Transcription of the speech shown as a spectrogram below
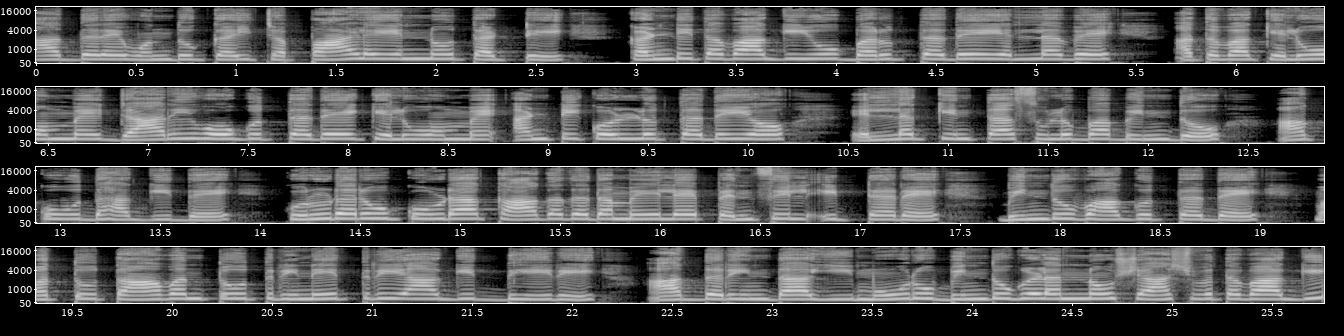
ಆದರೆ ಒಂದು ಕೈ ಚಪ್ಪಾಳೆಯನ್ನು ತಟ್ಟಿ ಖಂಡಿತವಾಗಿಯೂ ಬರುತ್ತದೆ ಎಲ್ಲವೇ? ಅಥವಾ ಕೆಲವೊಮ್ಮೆ ಜಾರಿ ಹೋಗುತ್ತದೆ, ಕೆಲವೊಮ್ಮೆ ಅಂಟಿಕೊಳ್ಳುತ್ತದೆಯೋ? ಎಲ್ಲಕ್ಕಿಂತ ಸುಲಭ ಬಿಂದು ಹಾಕುವುದಾಗಿದೆ. ಕುರುಡರು ಕೂಡ ಕಾಗದದ ಮೇಲೆ ಪೆನ್ಸಿಲ್ ಇಟ್ಟರೆ ಬಿಂದುವಾಗುತ್ತದೆ ಮತ್ತು ತಾವಂತೂ ತ್ರಿನೇತ್ರಿಯಾಗಿದ್ದೀರಿ. ಆದ್ದರಿಂದ ಈ ಮೂರು ಬಿಂದುಗಳನ್ನು ಶಾಶ್ವತವಾಗಿ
